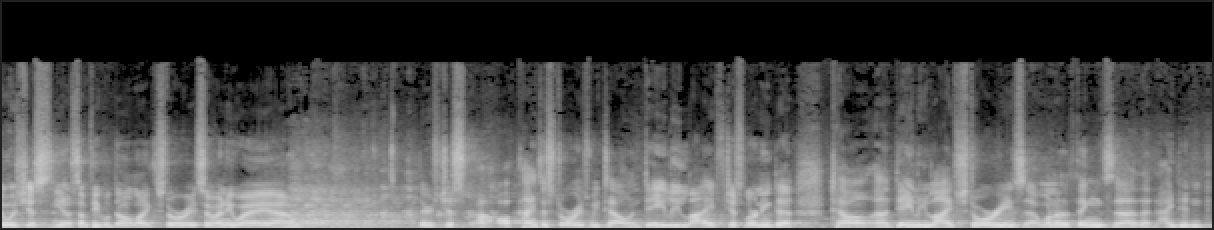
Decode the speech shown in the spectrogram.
it was just, you know, some people don't like stories. So anyway. Um, there's just uh, all kinds of stories we tell in daily life, just learning to tell uh, daily life stories. Uh, one of the things uh, that I didn't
